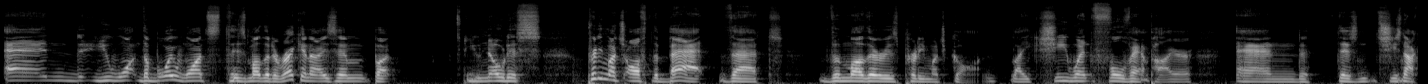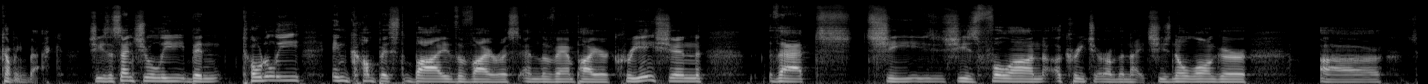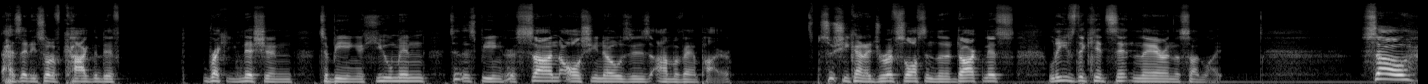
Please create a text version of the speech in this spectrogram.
and you want the boy wants his mother to recognize him, but you notice pretty much off the bat that the mother is pretty much gone. Like she went full vampire and there's she's not coming back. She's essentially been totally encompassed by the virus and the vampire creation that she she's full on a creature of the night. She's no longer uh, has any sort of cognitive recognition to being a human, to this being her son. All she knows is I'm a vampire. So she kind of drifts off into the darkness, leaves the kid sitting there in the sunlight. So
